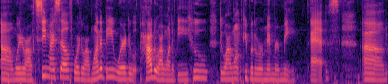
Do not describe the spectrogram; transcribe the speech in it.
Um, where do I see myself? Where do I want to be? Where do how do I want to be? Who do I want people to remember me? As um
